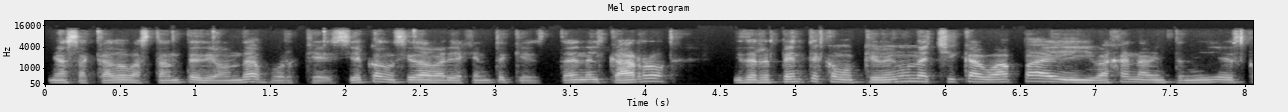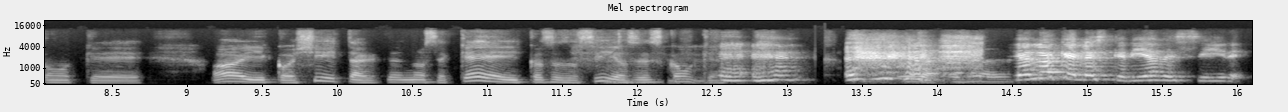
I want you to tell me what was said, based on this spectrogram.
me ha sacado bastante de onda porque sí he conocido a varias gente que está en el carro y de repente como que ven una chica guapa y bajan la ventanilla, es como que ay, cochita, no sé qué, y cosas así, o sea, es como que... Yo lo que les quería decir,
